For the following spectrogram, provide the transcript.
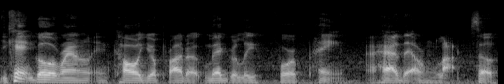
you can't go around and call your product MegRelief for pain. I have that on lock. So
